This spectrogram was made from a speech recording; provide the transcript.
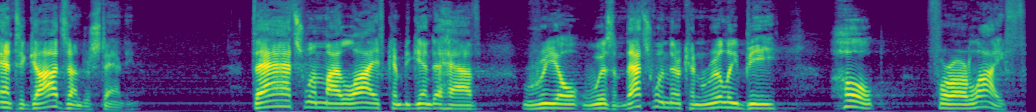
and to God's understanding, that's when my life can begin to have real wisdom. That's when there can really be hope for our life.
